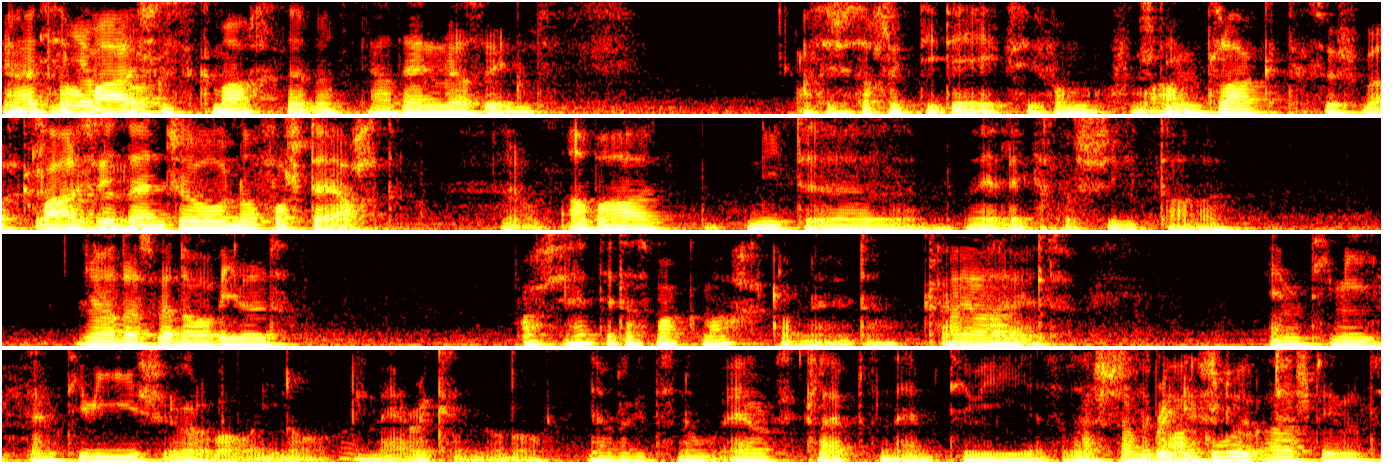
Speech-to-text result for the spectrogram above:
Er hat es auch meistens gemacht. Eben. Ja, dann wäre es wild. Das war so ein bisschen die Idee vom, vom Stimmt. Unplugged. Sonst macht Klar ist er dann schon noch verstärkt, Ja. aber halt nicht äh, eine elektrische Gitarre. ja, das wäre da wild. Was haben die das mal gemacht? Glaube nicht. Keine Glaub Ahnung. MTV, MTV ist ja auch noch American, oder? Ja, da gibt es noch Eric Clapton MTV. Also das, ist sogar British gut. Ah, stimmt.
